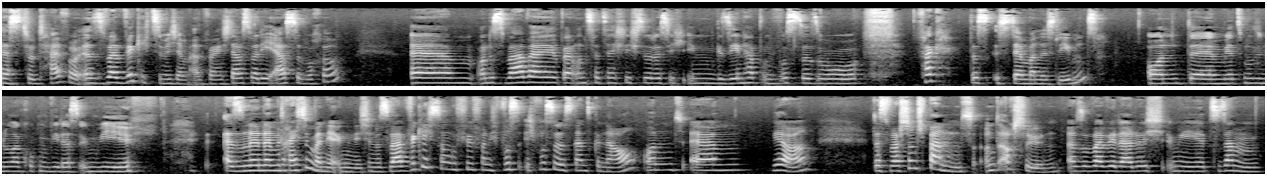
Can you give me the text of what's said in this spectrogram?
Das ist total verrückt. Also es war wirklich ziemlich am Anfang. Ich glaube, es war die erste Woche. Ähm, und es war bei, bei uns tatsächlich so, dass ich ihn gesehen habe und wusste so, fuck, das ist der Mann des Lebens. Und ähm, jetzt muss ich nur mal gucken, wie das irgendwie. Also ne, damit rechnet man ja irgendwie nicht. Und es war wirklich so ein Gefühl von, ich wusste, ich wusste das ganz genau. Und ähm, ja, das war schon spannend und auch schön. Also weil wir dadurch irgendwie zusammen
